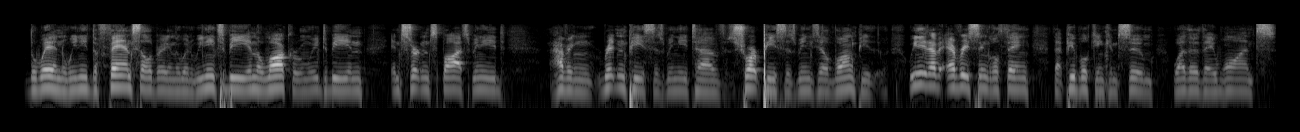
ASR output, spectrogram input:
the win. We need the fans celebrating the win. We need to be in the locker room. We need to be in in certain spots. We need having written pieces. We need to have short pieces. We need to have long pieces. We need to have every single thing that people can consume, whether they want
